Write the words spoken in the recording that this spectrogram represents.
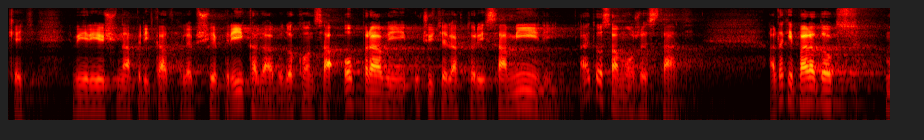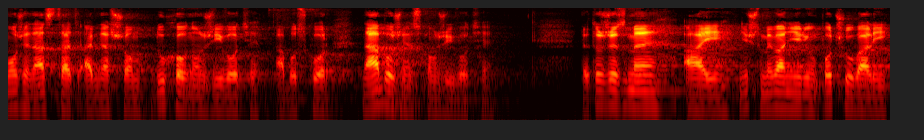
keď vyrieši napríklad lepšie príklad alebo dokonca opraví učiteľa, ktorý sa míli. Aj to sa môže stať. A taký paradox môže nastať aj v našom duchovnom živote, alebo skôr náboženskom živote. Pretože sme aj v dnešnom evanílium počúvali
